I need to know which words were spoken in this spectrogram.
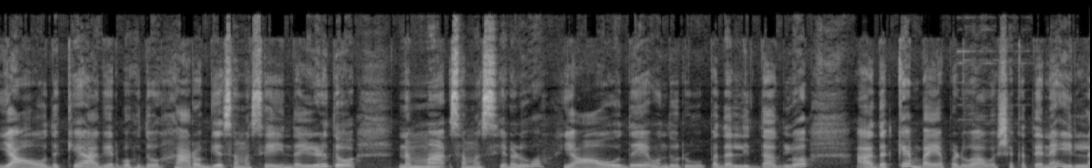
ಯಾವುದಕ್ಕೆ ಆಗಿರಬಹುದು, ಆರೋಗ್ಯ ಸಮಸ್ಯೆಯಿಂದ ಹಿಡಿದು ನಮ್ಮ ಸಮಸ್ಯೆಗಳು ಯಾವುದೇ ಒಂದು ರೂಪದಲ್ಲಿದ್ದಾಗಲೂ ಅದಕ್ಕೆ ಭಯಪಡುವ ಅವಶ್ಯಕತೆಯೇ ಇಲ್ಲ.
